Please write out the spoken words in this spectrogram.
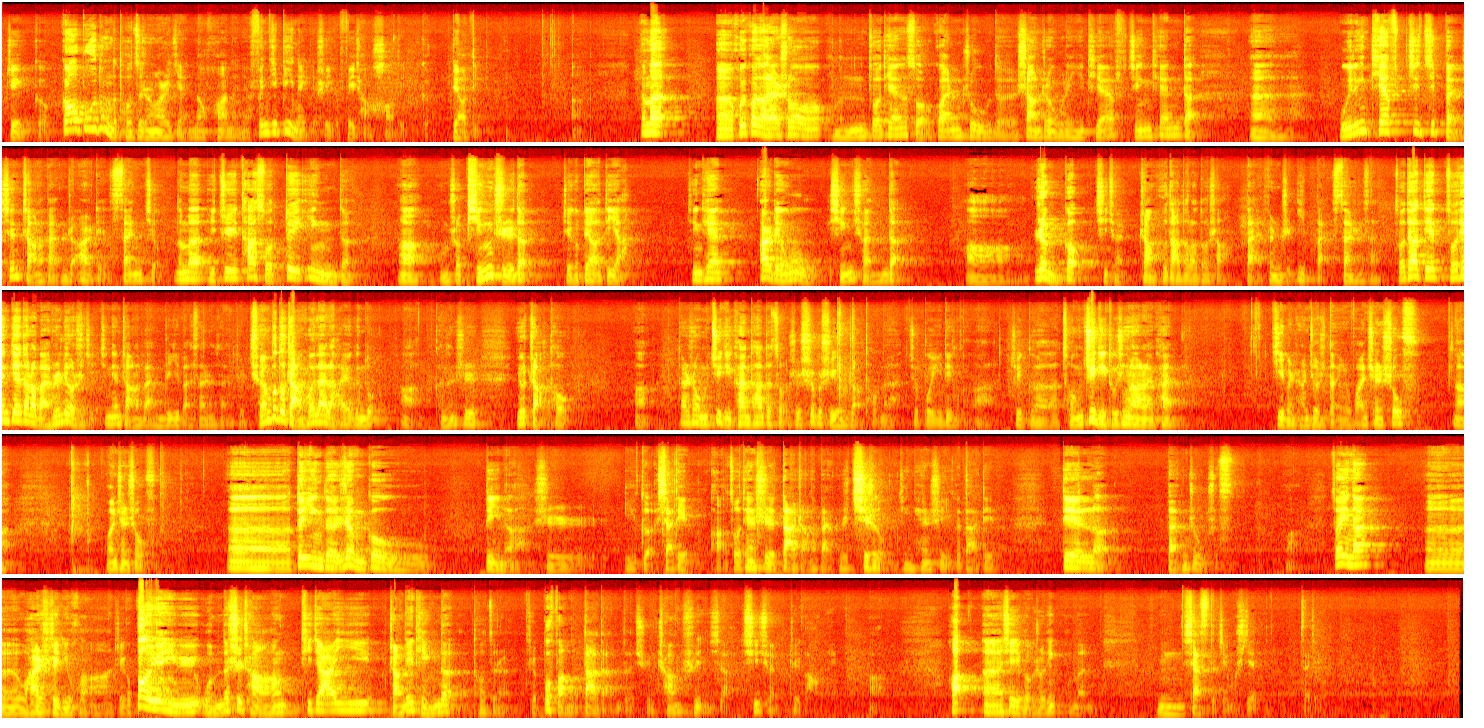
这个高波动的投资人而言的话呢，分级币呢也是一个非常好的一个标的啊。那么，呃，回过头来说，我们昨天所关注的上证五零 ETF，今天的呃五零 ETF 基金本身涨了百分之二点三九，那么以至于它所对应的啊，我们说平值的这个标的啊，今天二点五五行权的。啊，认购期权涨幅达到了多少？百分之一百三十三。昨天跌，昨天跌到了百分之六十几，今天涨了百分之一百三十三，就全部都涨回来了，还有更多啊，可能是有找头啊。但是我们具体看它的走势是不是有找头呢？就不一定了啊。这个从具体图形上来看，基本上就是等于完全收复啊，完全收复。呃，对应的认购币呢是一个下跌啊，昨天是大涨了百分之七十多，今天是一个大跌。跌了百分之五十四，啊，所以呢，呃，我还是这句话啊，这个抱怨于我们的市场 T 加一涨跌停的投资人，就不妨大胆的去尝试一下期权这个行业啊。好，呃，谢谢各位收听，我们嗯下次的节目时间再见。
